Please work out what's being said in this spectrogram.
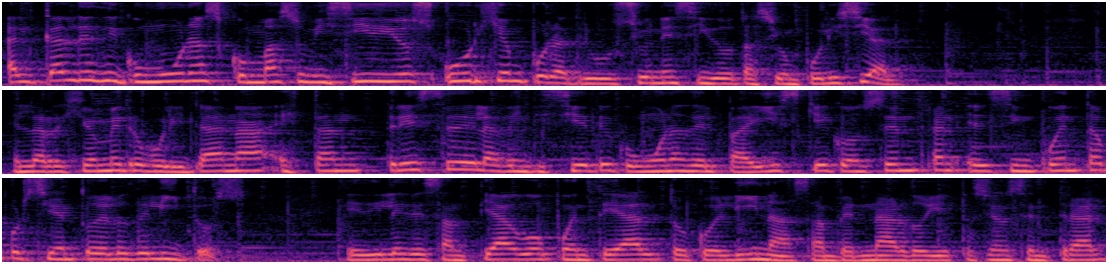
Alcaldes de comunas con más homicidios urgen por atribuciones y dotación policial. En la región metropolitana están 13 de las 27 comunas del país que concentran el 50% de los delitos. Ediles de Santiago, Puente Alto, Colina, San Bernardo y Estación Central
